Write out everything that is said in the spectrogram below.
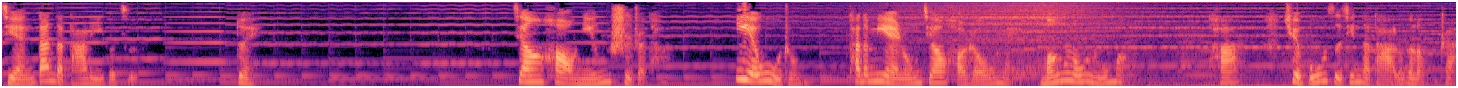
简单的答了一个字：对。江浩凝视着他，夜雾中，他的面容姣好柔美，朦胧如梦，他却不自禁的打了个冷战。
